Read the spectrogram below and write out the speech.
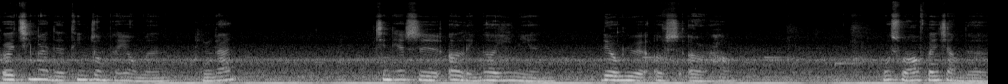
各位亲爱的听众朋友们，平安。今天是二零二一年六月二十二号。我所要分享的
